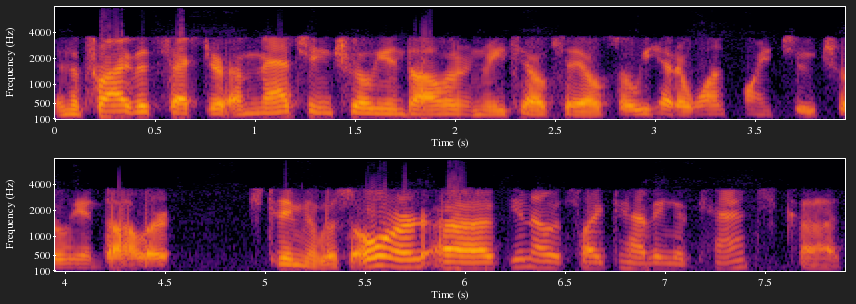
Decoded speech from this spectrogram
in the private sector a matching trillion dollar in retail sales, so we had a 1.2 trillion dollar stimulus. Or, uh, you know, it's like having a tax cut.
